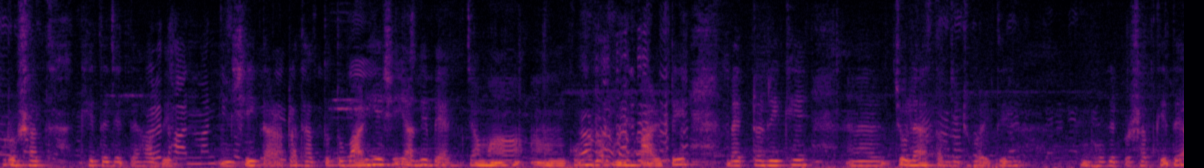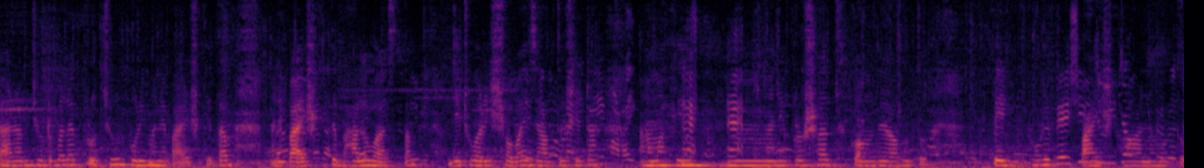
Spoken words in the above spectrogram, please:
প্রসাদ খেতে যেতে হবে। সেই তাড়াটা থাকতো। তো বাড়ি এসেই আগে ব্যাগ, জামা কোনো রকমের পাল্টে ব্যাগটা রেখে চলে আসতাম জেঠু বাড়িতে ভোগের প্রসাদ খেতে। আর আমি ছোটোবেলায় প্রচুর পরিমাণে পায়েস খেতাম। মানে পায়েস খেতে ভালোবাসতাম। জেঠুবাড়ির সবাই জানতো সেটা। আমাকে মানে প্রসাদ কম দেওয়া হতো। পেট ভরে পায়েস খাওয়ানো হতো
